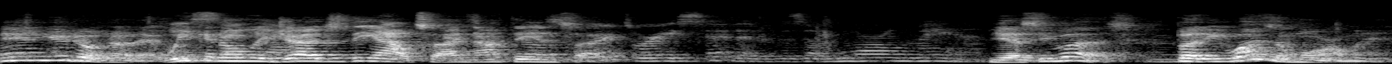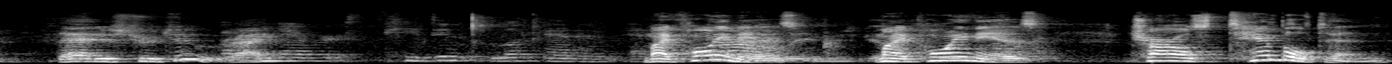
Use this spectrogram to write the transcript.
And you don't know that. We He can said only that. judge the outside, That's not what the those inside. words Where he said it, it was a moral man. Yes, he was. Mm-hmm. But he was a moral man. That is true too, But I right? never, he didn't look at him as. My point God. is, my point is, Charles Templeton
